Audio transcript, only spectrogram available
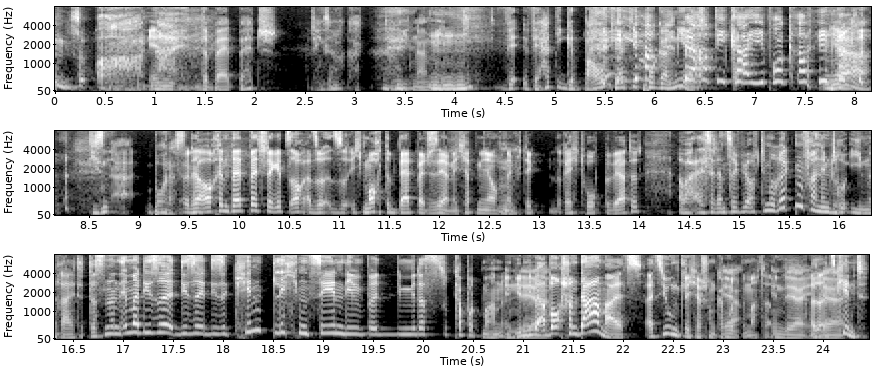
nein! So, oh In The Bad Batch. Da denkst du, oh Gott, Druidenarmee. wer, wer hat die gebaut? Wer hat die programmiert? Wer hat die KI programmiert? Ja. Die sind, ah, boah, das. Oder auch in Bad Batch, da gibt's auch, also so, ich mochte Bad Batch sehr. ne? Ich habe ihn ja auch in der Kritik recht hoch bewertet. Aber als er dann zum Beispiel auf dem Rücken von dem Druiden reitet, das sind dann immer diese, diese, diese kindlichen Szenen, die, die mir das so kaputt machen. Irgendwie. Die mir aber auch schon damals, als Jugendlicher schon kaputt Ja, gemacht haben. in der- in also als der- Kind.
